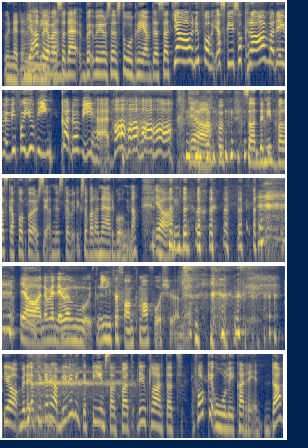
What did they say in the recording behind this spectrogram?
under den här Jag tiden. börjat sådär, börjat göra en stor grej av det. Så att, ja, nu får, jag ska ju så krama dig, men vi får ju vinka då vi är här. Ha, ha, ha, ha. Ja. så att den inte bara ska få för sig att nu ska vi liksom vara närgångna. Ja. Ja, nej, men det är väl nog lite sånt man får köra med. Ja, men jag tycker det har blivit lite pinsamt för att det är ju klart att folk är olika rädda.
